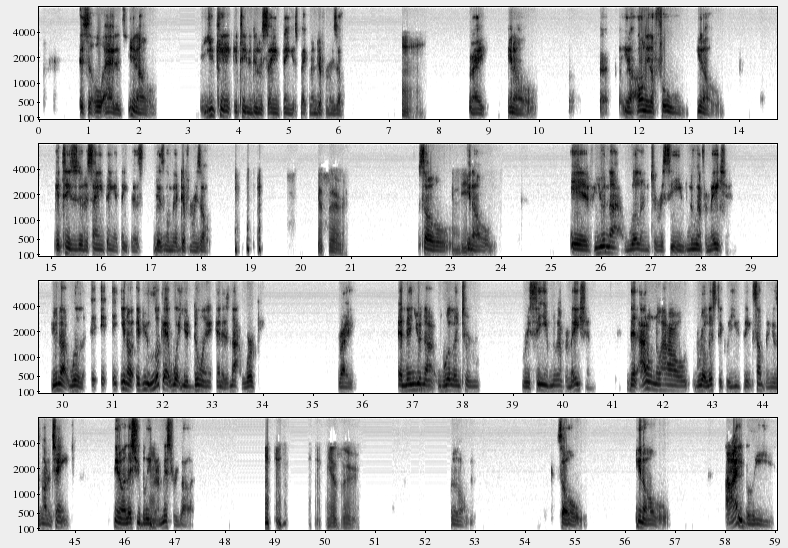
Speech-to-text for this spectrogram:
it's an old adage, you know, you can't continue to do the same thing expecting a different result. Mm-hmm. Right? You know, uh, you know, only a fool, you know, continues to do the same thing and think there's there's going to be a different result. yes, sir. So Indeed. you know, if you're not willing to receive new information, you're not willing. It, it, it, you know, if you look at what you're doing and it's not working, right, and then you're not willing to receive new information, then I don't know how realistically you think something is going to change. You know, unless you believe in a mystery God. yes, sir. Um, so, you know, I believe,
